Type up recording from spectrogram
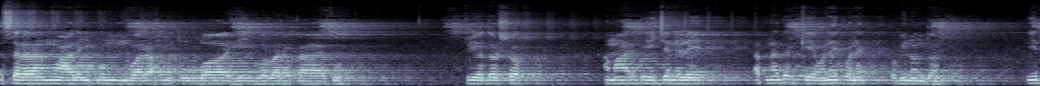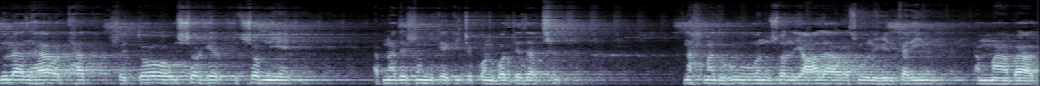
আসসালামু আলাইকুম ওয়ারহমতুল্লাহি ওবরাকাত প্রিয় দর্শক আমার এই চ্যানেলে আপনাদেরকে অনেক অনেক অভিনন্দন ঈদুল আজহা অর্থাৎ সত্য ও উৎসর্গের উৎসব নিয়ে আপনাদের সম্মুখে কিছুক্ষণ বলতে যাচ্ছি নাহমাদহু ওয়ানুসল্লি আলা রসুলহিল করিম আম্মা বাদ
